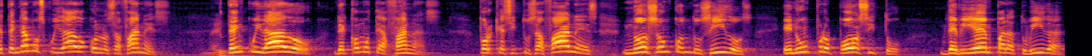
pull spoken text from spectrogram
que tengamos cuidado con los afanes. Ten cuidado de cómo te afanas, porque si tus afanes no son conducidos en un propósito de bien para tu vida,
